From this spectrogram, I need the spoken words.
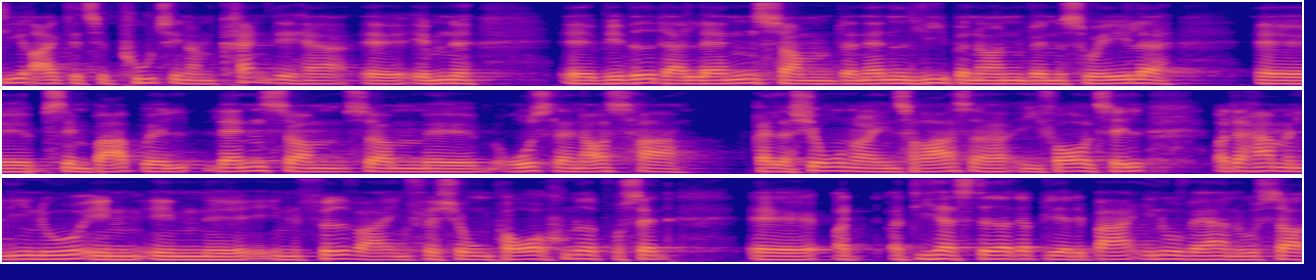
direkte til Putin omkring det her øh, emne. Øh, vi ved, der er lande som blandt andet Libanon, Venezuela, øh, Zimbabwe, lande som, som øh, Rusland også har relationer og interesser i forhold til. Og der har man lige nu en, en, øh, en fødevareinflation på over 100 procent, øh, og, og de her steder, der bliver det bare endnu værre nu. Så,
